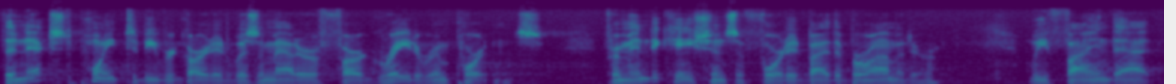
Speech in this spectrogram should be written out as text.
The next point to be regarded was a matter of far greater importance. From indications afforded by the barometer, we find that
